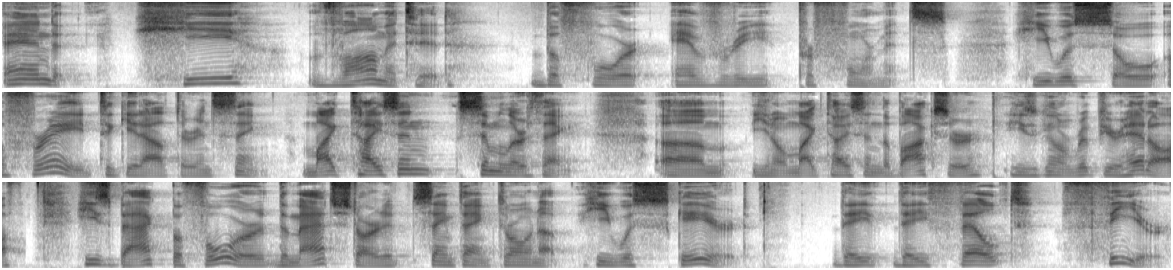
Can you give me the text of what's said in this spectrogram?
And he vomited before every performance. He was so afraid to get out there and sing. Mike Tyson, similar thing. Um, you know, Mike Tyson, the boxer, he's going to rip your head off. He's back before the match started. Same thing, throwing up. He was scared. They they felt fear.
